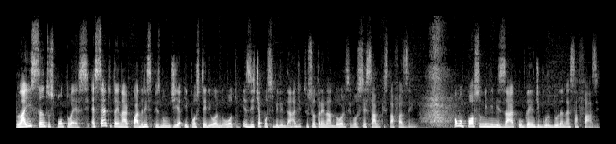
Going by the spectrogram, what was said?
LaíSantos.s. É certo treinar quadríceps num dia e posterior no outro? Existe a possibilidade se o seu treinador, se você sabe o que está fazendo. Como posso minimizar o ganho de gordura nessa fase?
